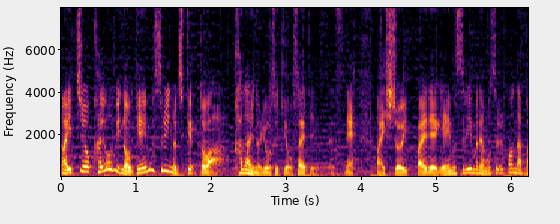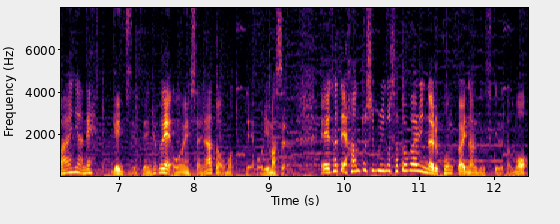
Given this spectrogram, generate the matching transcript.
まあ、一応火曜日のゲーム3のチケットはかなりの量積を抑えているのでですね、まあ、1勝1敗でゲーム3までもつれ込んだ場合にはね、現地で全力で応援したいなと思っております。えー、さて、半年ぶりの里帰りになる今回なんですけれども、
